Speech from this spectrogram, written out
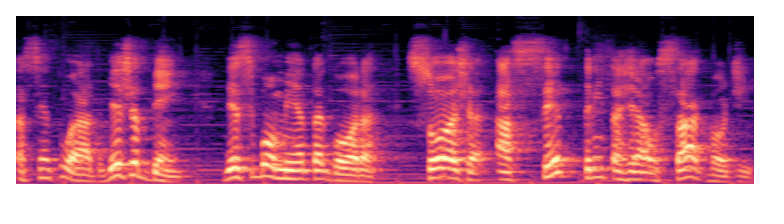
acentuado. Veja bem, nesse momento agora, soja a 130 reais o saco, Valdir,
